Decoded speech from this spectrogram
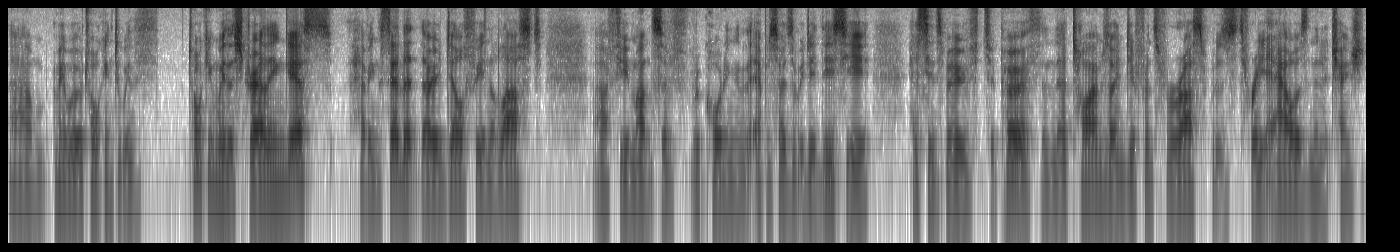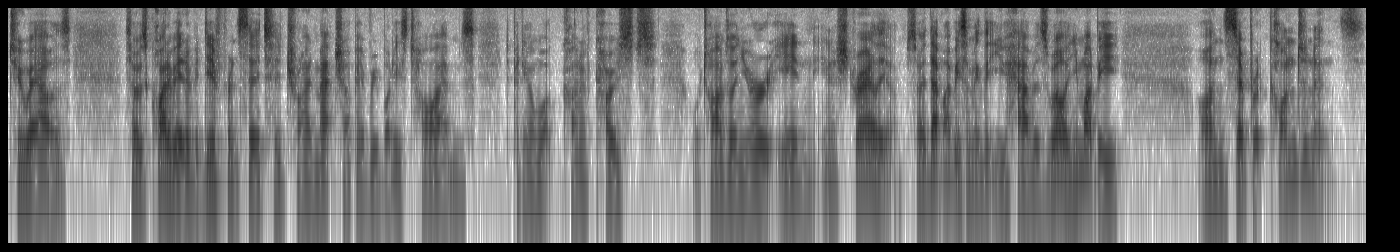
Um, I mean, we were talking to with talking with Australian guests. Having said that, though, Delphi in the last uh, few months of recording the episodes that we did this year has since moved to Perth, and the time zone difference for us was three hours, and then it changed to two hours. So it was quite a bit of a difference there to try and match up everybody's times, depending on what kind of coast or time zone you're in in Australia. So that might be something that you have as well. You might be on separate continents,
